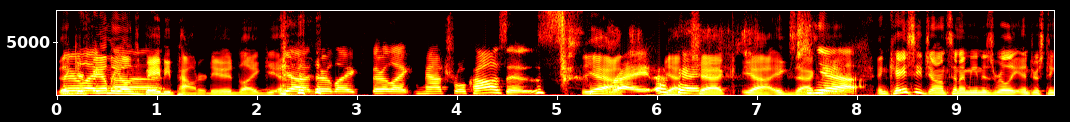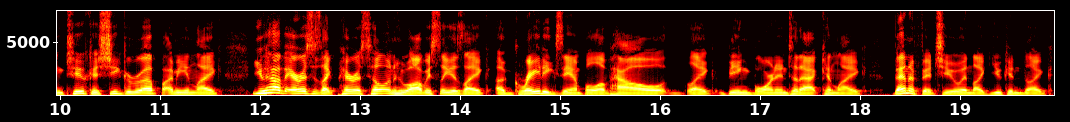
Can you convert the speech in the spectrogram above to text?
like your like, family uh, owns baby powder, dude. Like yeah. yeah, they're like they're like natural causes. Yeah. right. Okay. Yeah, check. Yeah, exactly. Yeah. And Casey Johnson, I mean, is really interesting too because she grew up. I mean, like you have heiresses like Paris Hilton, who obviously is like a great example of how like being born into that can like benefit you and like you can like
